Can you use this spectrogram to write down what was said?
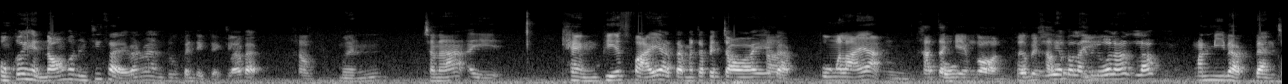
ผมเคยเห็นน้องคนหนึ่งที่ใส่แว่นๆดูเป็นเด็กๆแล้วแบบ ครับ เหมือนชนะไอ แข่ง PS5 อะแต่มันจะเป็นจอยครับ แบบพวงมาลัยอะอืมคัดจากเกมก่อนเพื่อไปขับเรียกอะไรจงไม่รู้แล้วแล้วมันมีแบบแบ่งโซ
